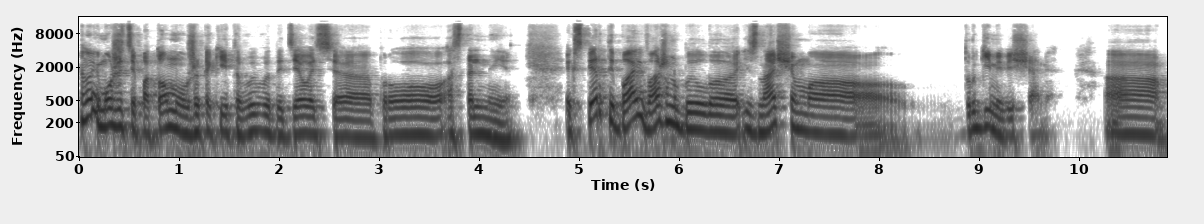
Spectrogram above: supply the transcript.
Ну и можете потом уже какие-то выводы делать э, про остальные. Эксперты Бай важен был э, и значим э, другими вещами. Э,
